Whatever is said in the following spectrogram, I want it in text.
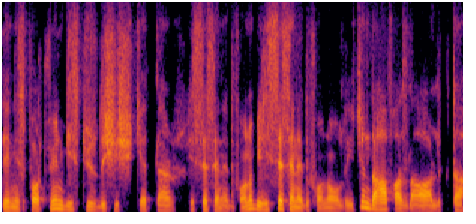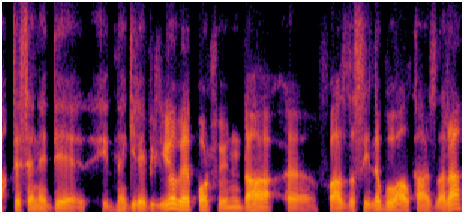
Deniz Portföy'ün BIST 100 dışı şirketler hisse senedi fonu bir hisse senedi fonu olduğu için daha fazla ağırlıkta hisse senedine girebiliyor ve portföyünün daha e, fazlasıyla bu halka arzlara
